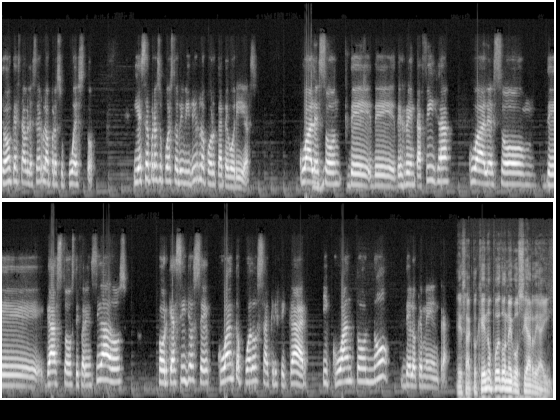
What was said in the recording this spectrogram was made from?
tengo que establecerlo a presupuesto y ese presupuesto dividirlo por categorías. ¿Cuáles son de, renta fija? ¿Cuáles son de gastos diferenciados? Porque así yo sé cuánto puedo sacrificar y cuánto no de lo que me entra. Exacto. ¿Qué no puedo negociar de ahí?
